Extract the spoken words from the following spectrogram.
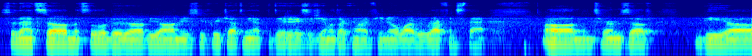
so that's um, that's a little bit uh, beyond me. So you can reach out to me at the database at gmail.com if you know why we referenced that. Um, in terms of the uh,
